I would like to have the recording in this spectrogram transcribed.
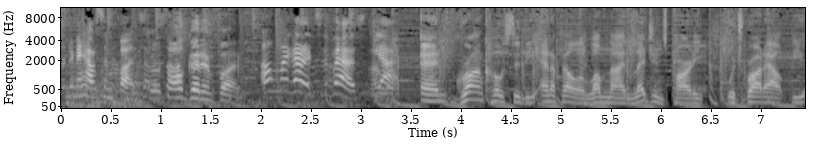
We're gonna have some fun. So it's all good and fun. Oh my god, it's the best. Yeah. And Gronk hosted the NFL Alumni Legends Party, which brought out the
